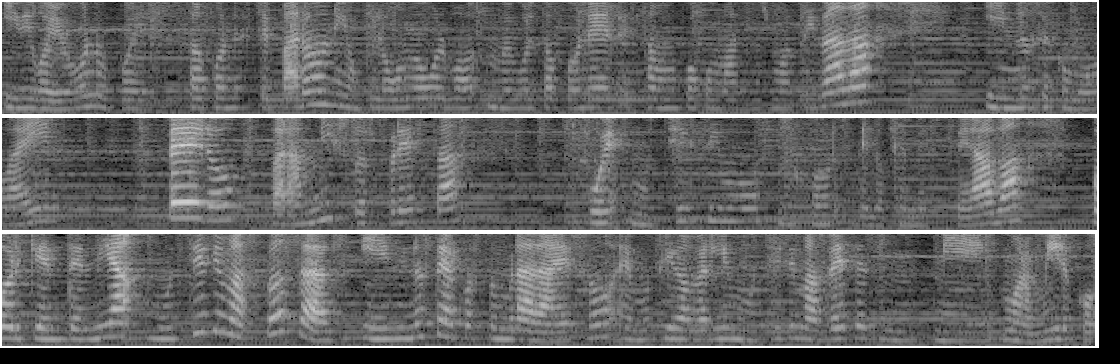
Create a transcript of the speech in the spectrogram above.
y digo yo, bueno, pues he estado con este parón y aunque luego me, vuelvo, me he vuelto a poner, estaba un poco más desmotivada y no sé cómo va a ir. Pero para mi sorpresa, fue muchísimo mejor de lo que me esperaba porque entendía muchísimas cosas y no estoy acostumbrada a eso. Hemos ido a Berlín muchísimas veces, mi, bueno, Mirko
